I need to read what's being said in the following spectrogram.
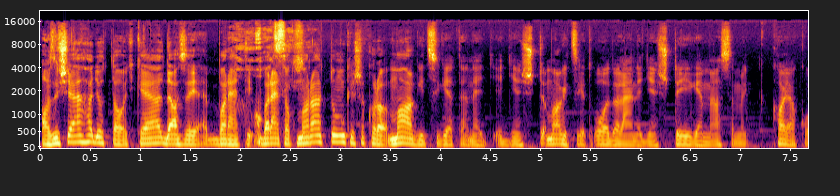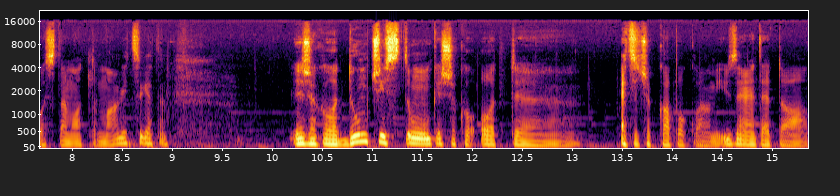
az is elhagyott, ahogy kell, de azért baráti, barátok maradtunk, és akkor a Margit szigeten egy, egy ilyen, Margit sziget oldalán egy ilyen stégen, mert azt hiszem, hogy kajakoztam ott a Margit szigeten, és akkor ott dumcsisztunk, és akkor ott egyszer csak kapok valami üzenetet a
